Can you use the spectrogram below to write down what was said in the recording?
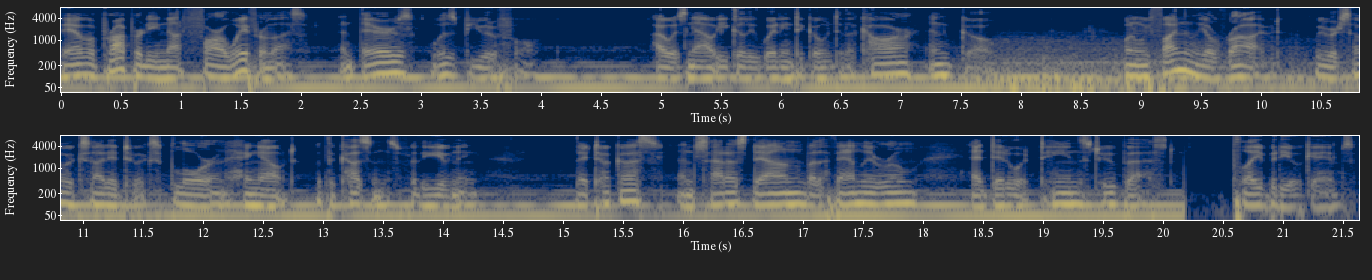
They have a property not far away from us, and theirs was beautiful. I was now eagerly waiting to go into the car and go. When we finally arrived, we were so excited to explore and hang out with the cousins for the evening. They took us and sat us down by the family room and did what teens do best play video games.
